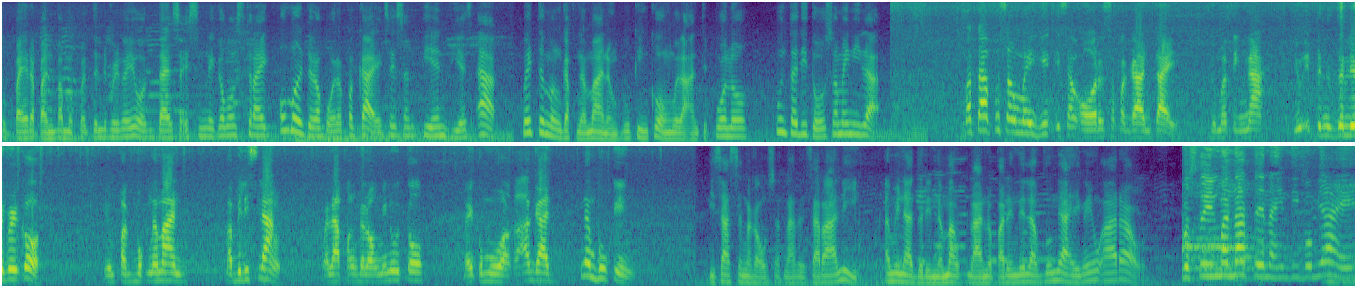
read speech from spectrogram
kung pahirapan ba magpa-deliver ngayon dahil sa isang nagawang strike, umorder ako ng pagkain sa isang TNVS app. May tumanggap naman ang booking ko mula Antipolo punta dito sa Maynila. Matapos ang mahigit isang oras sa paghantay, dumating na yung ipinodeliver ko. Yung pag-book naman, mabilis lang. Wala pang dalawang minuto, may kumuha ka agad ng booking. Isa sa nakausap natin sa rally, aminado rin namang plano pa rin nila bumiyahe ngayong araw. Gustuin man natin na hindi bumiyahe,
